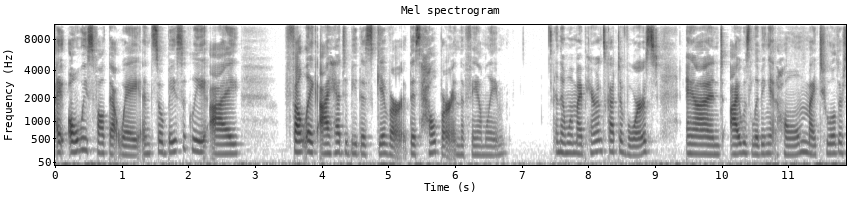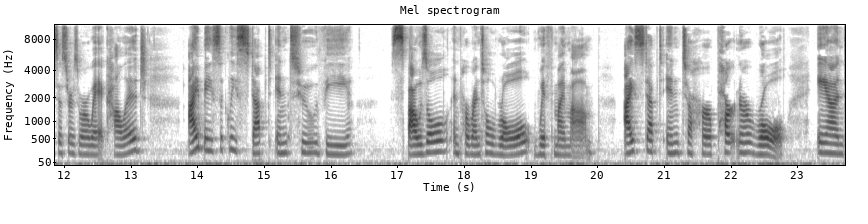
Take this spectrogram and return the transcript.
I always felt that way and so basically I felt like I had to be this giver, this helper in the family. And then when my parents got divorced and I was living at home, my two older sisters were away at college, I basically stepped into the spousal and parental role with my mom. I stepped into her partner role and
